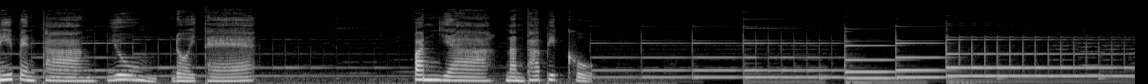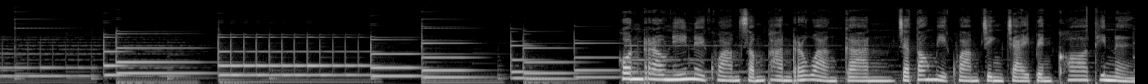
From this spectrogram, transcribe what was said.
นี้เป็นทางยุ่งโดยแท้ ปัญญา นันทภิกขุ คนเรานี้ในความสัมพันธ์ระหว่างกันจะต้องมีความจริงใจเป็นข้อที่หนึ่ง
